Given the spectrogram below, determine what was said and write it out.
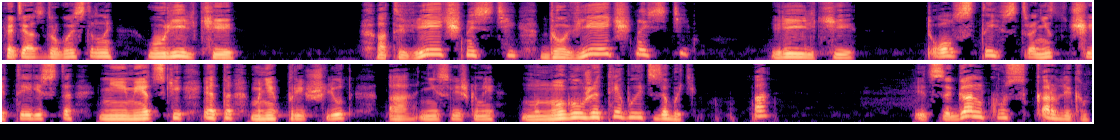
Хотя, с другой стороны, у Рильки от вечности до вечности. Рильки толстый, страниц четыреста, немецкий, это мне пришлют, а не слишком ли много уже требует забыть? И цыганку с карликом,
